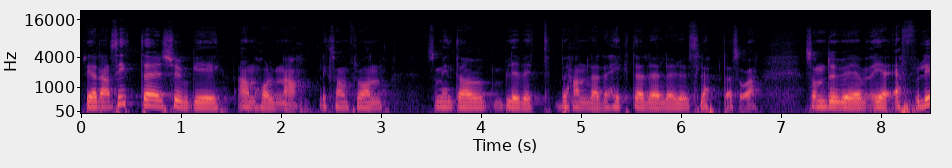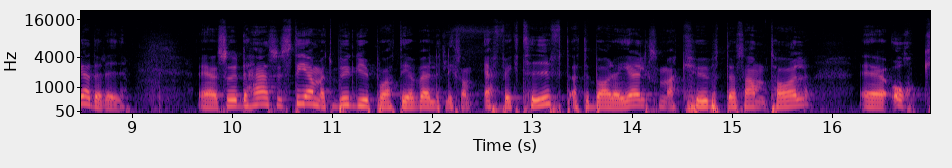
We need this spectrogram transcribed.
redan sitter 20 anhållna liksom från, som inte har blivit behandlade, häktade eller släppta så, som du är, är FU-ledare i. Eh, Så det här systemet bygger ju på att det är väldigt liksom effektivt, att det bara är liksom akuta samtal eh, och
